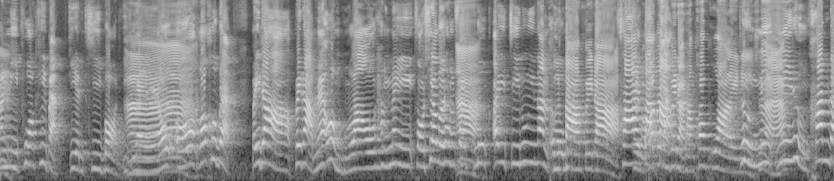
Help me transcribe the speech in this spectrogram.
มันอืมมีพวกที่แบบเกรียนคีย์บอร์ดอีกแล้วอ่าเออก็คือแบบ ไปด่าไปด่าแม่อ่อมของเราทั้งในโซเชียลเลยทั้งอ่า Facebook ไอจีนู่นนี่นั่นเอคืออ ตามไปด่าใช่หรือว่าตาตามมไปไปด่า ด่าทางครอบครัวอะไรถึนี่งใช่มีไหม มีถึงขั้นได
